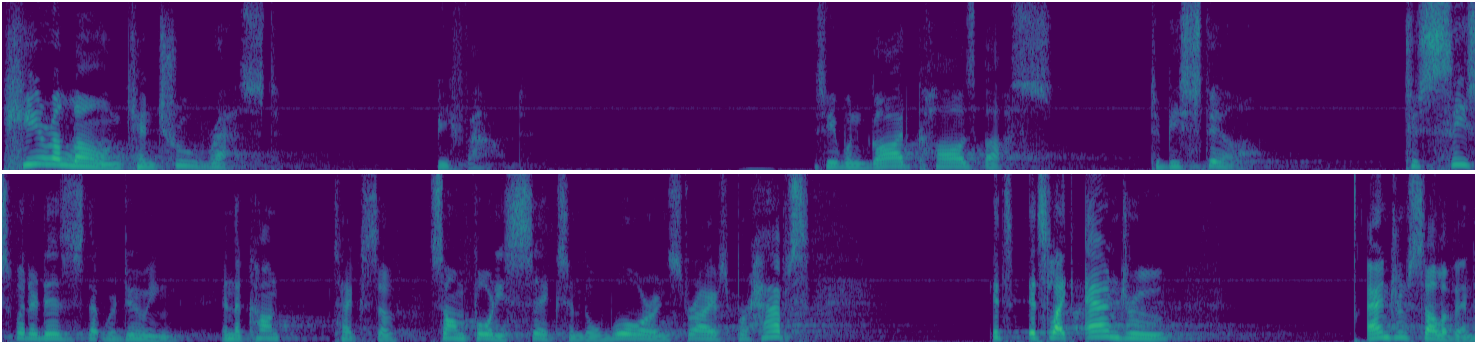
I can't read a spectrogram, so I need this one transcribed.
Here alone can true rest be found. You see, when God calls us to be still, to cease what it is that we're doing in the context of Psalm 46 and the war and strifes, perhaps it's, it's like Andrew, Andrew Sullivan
